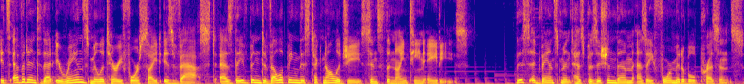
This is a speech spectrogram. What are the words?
It's evident that Iran's military foresight is vast, as they've been developing this technology since the 1980s. This advancement has positioned them as a formidable presence,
